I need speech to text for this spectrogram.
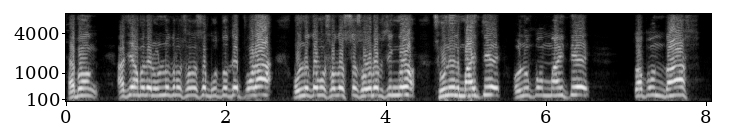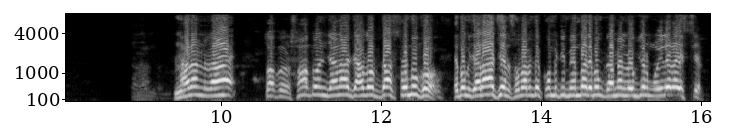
এবং আছে আমাদের অন্যতম সদস্য বুদ্ধদেব পড়া, অন্যতম সদস্য সৌরভ সিংহ, সুনীল মাইতে, অনুপম মাইতে, তপন দাস, নারায়ণ রায় সনাতন জানা, যাদব দাস প্রমুখ এবং যারা আছেন সবাই আমাদের কমিটি মেম্বার এবং গ্রামের লোকজন, মহিলারা এসছেন।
